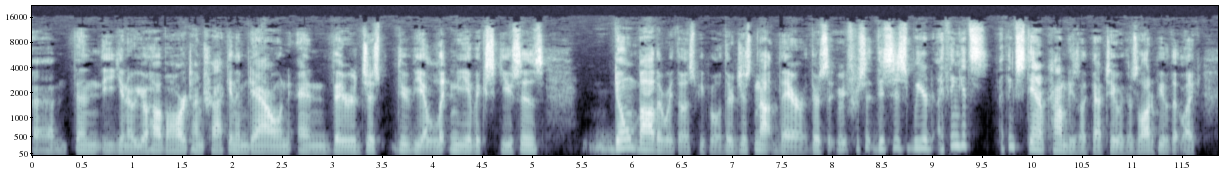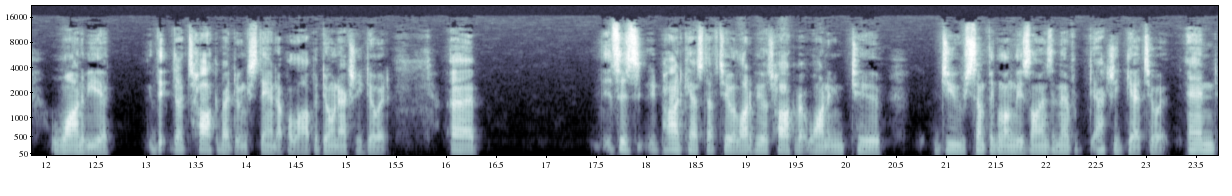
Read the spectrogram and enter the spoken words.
um, then you know you'll have a hard time tracking them down and there just there'll be a litany of excuses. Don't bother with those people. They're just not there. There's this is weird. I think it's i think stand-up comedy is like that too. There's a lot of people that like want to be a that, that talk about doing stand-up a lot but don't actually do it. Uh this is podcast stuff too. A lot of people talk about wanting to do something along these lines and never actually get to it. And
